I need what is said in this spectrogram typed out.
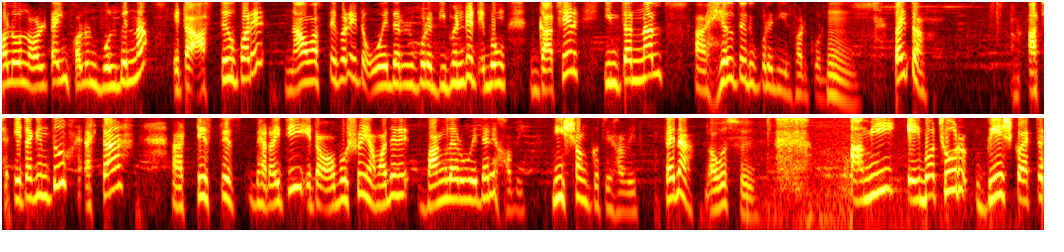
ফলন অল টাইম ফলন বলবেন না এটা আসতেও পারে নাও আসতে পারে এটা ওয়েদারের উপরে ডিপেন্ডেন্ট এবং গাছের ইন্টারনাল হেলথের উপরে নির্ভর করবে। তাই তো? আচ্ছা এটা কিন্তু একটা টেস্টেস ভ্যারাইটি এটা অবশ্যই আমাদের বাংলার ওয়েদারে হবে নিঃসংকোচে হবে তাই না? অবশ্যই। আমি এই বছর বেশ কয়েকটা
